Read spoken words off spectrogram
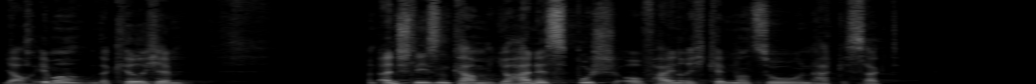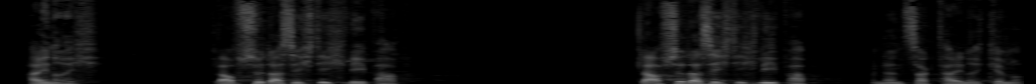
wie auch immer in der Kirche. Und anschließend kam Johannes Busch auf Heinrich Kemmner zu und hat gesagt, Heinrich, glaubst du, dass ich dich lieb habe? Glaubst du, dass ich dich lieb habe? Und dann sagt Heinrich Kemmner,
